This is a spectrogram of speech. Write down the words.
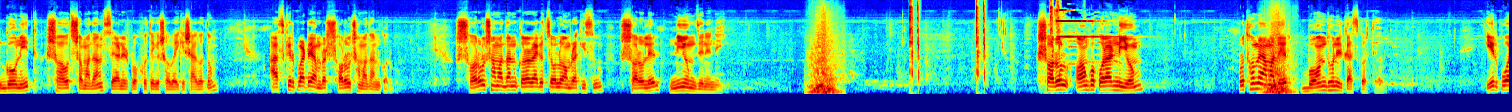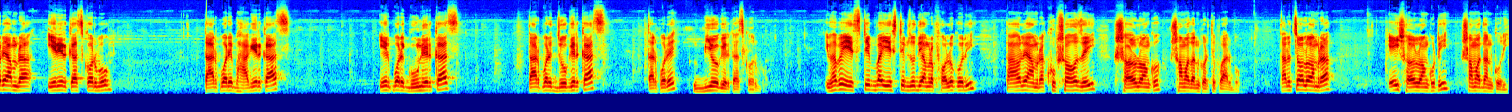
গণিত, সহজ সমাধান চ্যানেলের পক্ষ থেকে সবাইকে স্বাগতম। আজকের পাঠে আমরা সরল সমাধান করব। সরল সমাধান করার আগে চলো আমরা কিছু সরলের নিয়ম জেনে নেই। সরল অঙ্ক করার নিয়ম, প্রথমে আমাদের বন্ধনীর কাজ করতে হবে। এরপরে আমরা এরের কাজ করব, তারপরে ভাগের কাজ, এরপরে গুণের কাজ তারপরে যোগের কাজ, তারপরে বিয়োগের কাজ করব। এভাবে স্টেপ বাই স্টেপ যদি আমরা ফলো করি, তাহলে আমরা খুব সহজেই সরল অঙ্ক সমাধান করতে পারব তাহলে চলো আমরা এই সরল অঙ্কটি সমাধান করি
